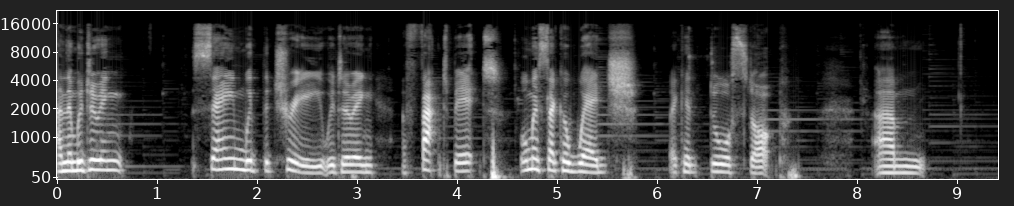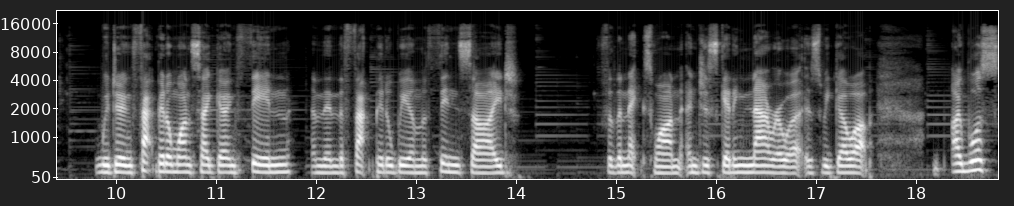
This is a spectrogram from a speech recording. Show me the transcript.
And then we're doing same with the tree. We're doing a fat bit, almost like a wedge, like a doorstop. Um, we're doing fat bit on one side going thin, and then the fat bit will be on the thin side for the next one, and just getting narrower as we go up. I was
